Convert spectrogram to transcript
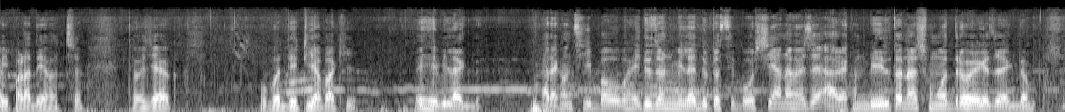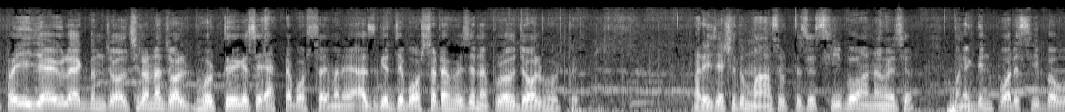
ওই পাড়া দিয়ে হচ্ছে। তো যাই হোক উপর দিয়ে টিয়া পাখি। এই হেভি লাগবে। আর এখন শিব বাবু ভাই দুজন মিলে দুটো বসি আনা হয়েছে, আর এখন বিল তো না, সমুদ্র হয়ে গেছে একদম। ওই এই জায়গাগুলো একদম জল ছিল না, জল ভর্তি হয়ে গেছে একটা বর্ষায়। মানে আজকের যে বর্ষাটা হয়েছে না, পুরো জল ভর্তি। আর এই যে শুধু মাছ উঠতেছে, শিবও আনা হয়েছে। অনেকদিন পরে শিব বাবু,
